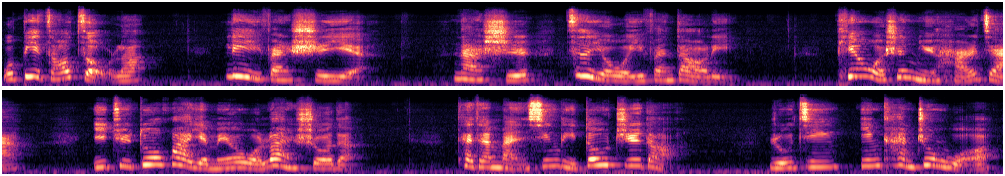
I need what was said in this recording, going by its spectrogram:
我必早走了，立一番事业，那时自有我一番道理。偏我是女孩家，一句多话也没有我乱说的。太太满心里都知道，如今因看中我，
